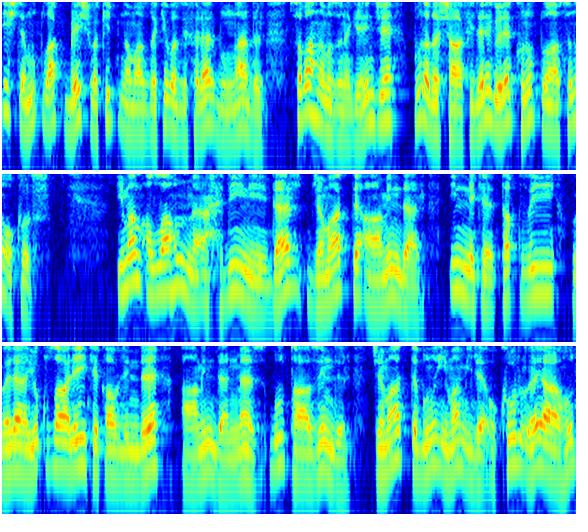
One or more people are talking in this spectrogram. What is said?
İşte mutlak beş vakit namazdaki vazifeler bunlardır. Sabah namazına gelince burada Şafilere göre kunut duasını okur. İmam Allahümme ahdini der, cemaat de amin der. İnneke takzi ve la yukza aleyke kavlinde amin denmez. Bu tazimdir. Cemaat de bunu imam ile okur veyahut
